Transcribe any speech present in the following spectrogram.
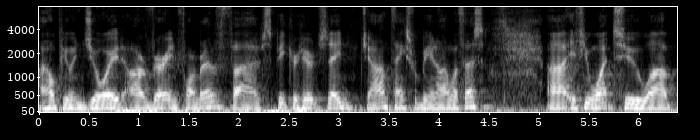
I hope you enjoyed our very informative uh, speaker here today, John. Thanks for being on with us. Uh, if you want to, uh,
